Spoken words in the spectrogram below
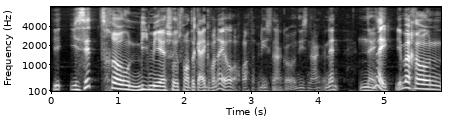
Je, je zit gewoon niet meer soort van te kijken van... Nee, oh, wacht even, die is naakt, oh, die is naakt. Nee, Nee. nee. je bent gewoon...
